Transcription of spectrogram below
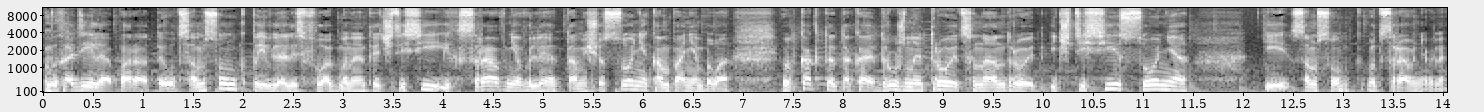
Выходили аппараты от Samsung, появлялись флагманы от HTC, их сравнивали, там еще Sony компания была. И вот как-то такая дружная троица на Android. HTC, Sony, и Samsung. Вот сравнивали.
